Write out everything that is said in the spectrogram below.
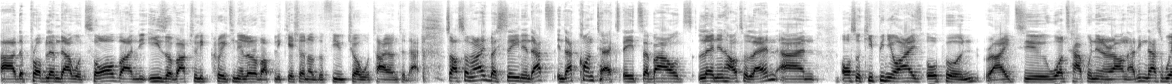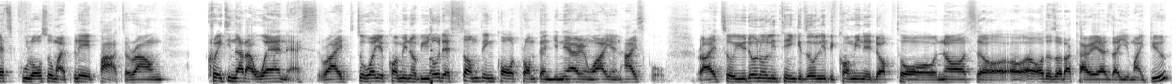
uh, the problem that would solve and the ease of actually creating a lot of application of the future will tie onto that. So I'll summarize by saying in that in that context, it's about learning how to learn and also keeping your eyes open, right, to what's happening around. I think that's where school also might play a part around creating that awareness, right? So when you're coming up, you know there's something called prompt engineering while you're in high school, right? So you don't only think it's only becoming a doctor or nurse or, or all those other careers that you might do.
